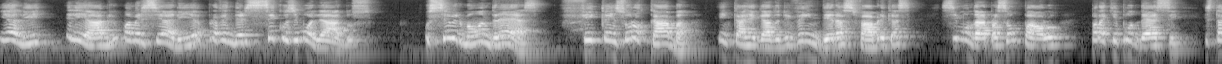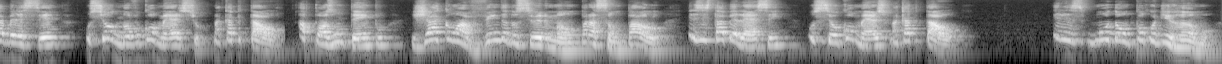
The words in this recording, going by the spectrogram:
E ali ele abre uma mercearia para vender secos e molhados. O seu irmão Andréas fica em Sorocaba, encarregado de vender as fábricas, se mudar para São Paulo para que pudesse estabelecer o seu novo comércio na capital. Após um tempo, já com a venda do seu irmão para São Paulo, eles estabelecem o seu comércio na capital. Eles mudam um pouco de ramo,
